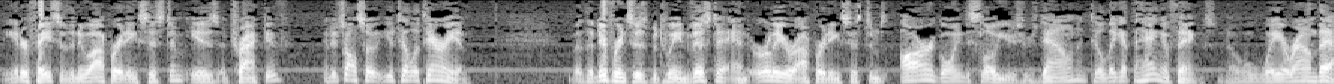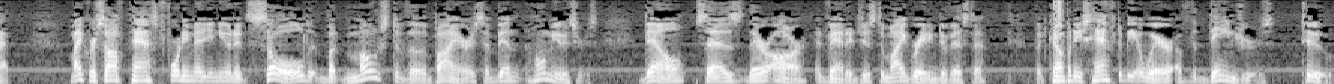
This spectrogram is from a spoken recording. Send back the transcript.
The interface of the new operating system is attractive, and it's also utilitarian. But the differences between Vista and earlier operating systems are going to slow users down until they get the hang of things. No way around that. Microsoft passed 40 million units sold, but most of the buyers have been home users. Dell says there are advantages to migrating to Vista, but companies have to be aware of the dangers, too.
